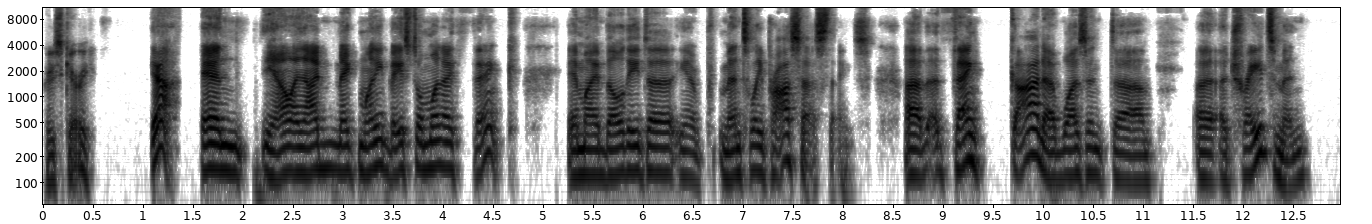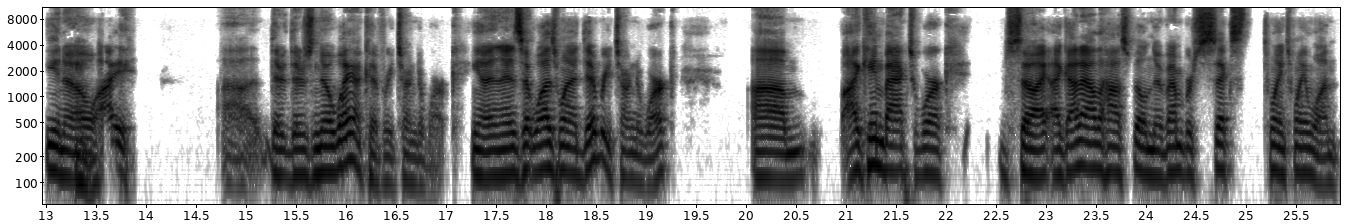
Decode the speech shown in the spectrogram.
pretty scary. Yeah, and you know, and I make money based on what I think and my ability to you know mentally process things. Uh, thank God I wasn't uh, a, a, tradesman. You know, mm. I uh, there, there's no way I could have returned to work. You know, and as it was when I did return to work, um, I came back to work. So I, I got out of the hospital November 6th, 2021.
